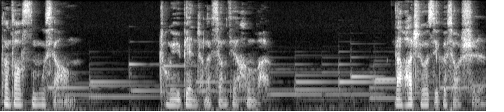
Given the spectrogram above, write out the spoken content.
当朝思暮想，终于变成了相见恨晚。哪怕只有几个小时，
